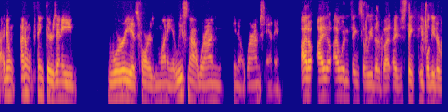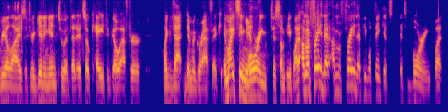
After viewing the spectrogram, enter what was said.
i don't i don't think there's any worry as far as money at least not where i'm you know where i'm standing I don't. I I wouldn't think so either. But I just think people need to realize if you're getting into it that it's okay to go after like that demographic. It might seem Yeah. boring to some people. I, I'm afraid that I'm afraid that people think it's it's boring. But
